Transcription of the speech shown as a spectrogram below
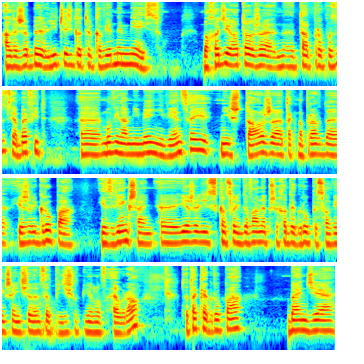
ale żeby liczyć go tylko w jednym miejscu. Bo chodzi o to, że ta propozycja BEFIT e, mówi nam nie mniej, ni więcej niż to, że tak naprawdę jeżeli grupa jest większa, e, jeżeli skonsolidowane przychody grupy są większe niż 750 milionów euro, to taka grupa będzie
